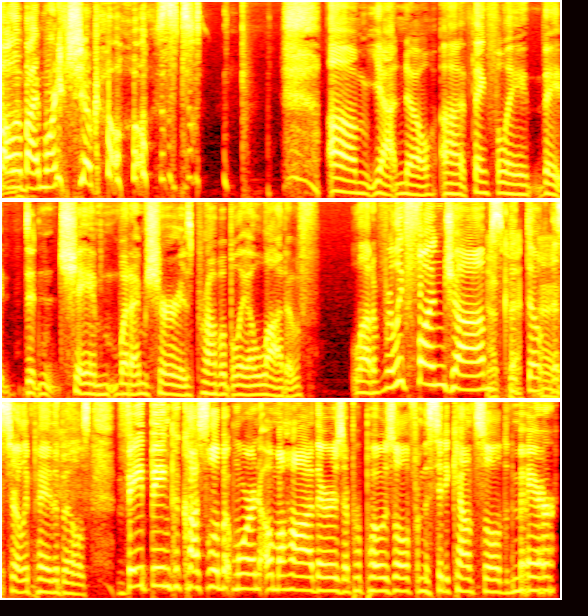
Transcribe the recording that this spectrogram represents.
followed by morning show co host. um, yeah, no. Uh, thankfully, they didn't shame what I'm sure is probably a lot of. A lot of really fun jobs, Okay, but don't right. necessarily pay the bills. Vaping could cost a little bit more in Omaha. There's a proposal from the city council to the mayor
